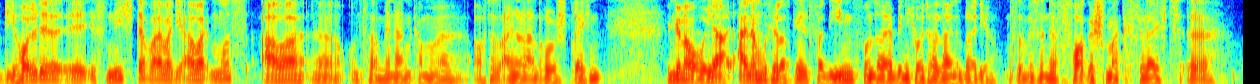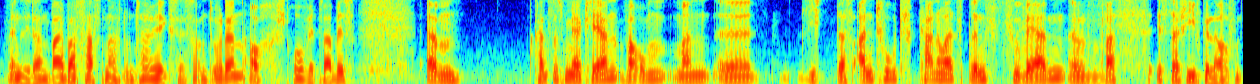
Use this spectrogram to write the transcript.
die Holde äh, ist nicht dabei, weil die arbeiten muss, aber äh, unter Männern kann man auch das eine oder andere besprechen. genau, ja, einer muss ja das Geld verdienen, von daher bin ich heute alleine bei dir. So ein bisschen der Vorgeschmack vielleicht, äh, wenn sie dann Weiberfastnacht unterwegs ist und du dann auch Strohwitwer bist. Ähm, kannst du es mir erklären, warum man äh, sich das antut, Karnevalsprinz zu werden? Äh, was ist da schiefgelaufen?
